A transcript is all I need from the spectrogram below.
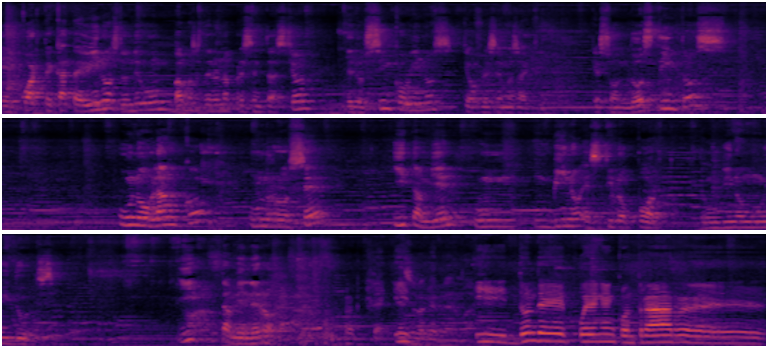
el cuarto de cata de vinos, donde vamos a tener una presentación de los cinco vinos que ofrecemos aquí, que son dos tintos, uno blanco, un rosé y también un, un vino estilo porto, un vino muy dulce. Y también el rojo. Y- Eso es lo que tenemos. ¿Y dónde pueden encontrar eh,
